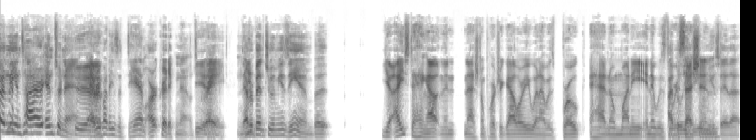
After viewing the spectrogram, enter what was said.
and the entire internet. Yeah. Everybody's a damn art critic now. It's Yeah. great. Never You- been to a museum, but Yeah, I used to hang out in the National Portrait Gallery when I was broke and had no money, and it was the I believe you when recession you say that.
